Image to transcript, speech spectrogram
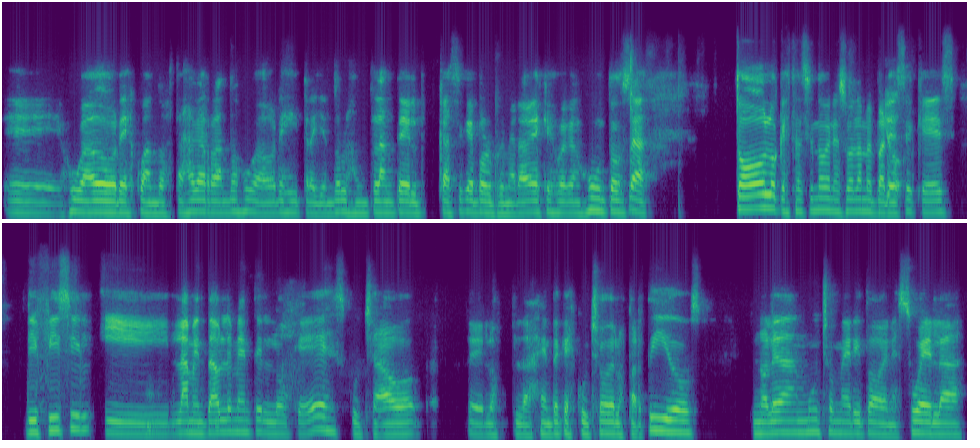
eh, jugadores, cuando estás agarrando jugadores y trayéndolos a un plantel casi que por primera vez que juegan juntos. O sea, todo lo que está haciendo Venezuela me parece que es difícil y lamentablemente lo que he escuchado, de los, la gente que escucho de los partidos, no le dan mucho mérito a Venezuela,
